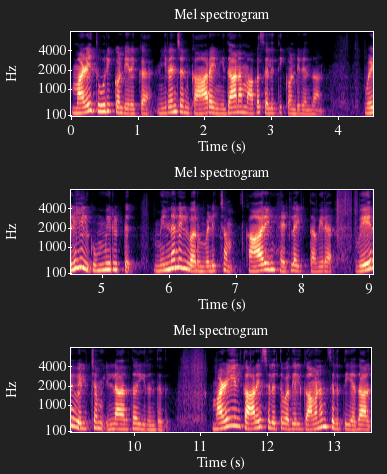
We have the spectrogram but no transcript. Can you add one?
மழை தூறிக்கொண்டிருக்க நிரஞ்சன் காரை நிதானமாக செலுத்தி கொண்டிருந்தான். வெளியில் கும்மிருட்டு மின்னலில் வரும் வெளிச்சம் காரின் ஹெட்லைட் தவிர வேறு வெளிச்சம் இல்லாத இருந்தது. மழையில் காரை செலுத்துவதில் கவனம் செலுத்தியதால்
